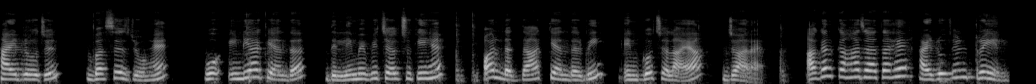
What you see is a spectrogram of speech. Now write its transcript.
हाइड्रोजन बसेस जो हैं, वो इंडिया के अंदर दिल्ली में भी चल चुकी हैं और लद्दाख के अंदर भी इनको चलाया जा रहा है। अगर कहा जाता है हाइड्रोजन ट्रेन,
